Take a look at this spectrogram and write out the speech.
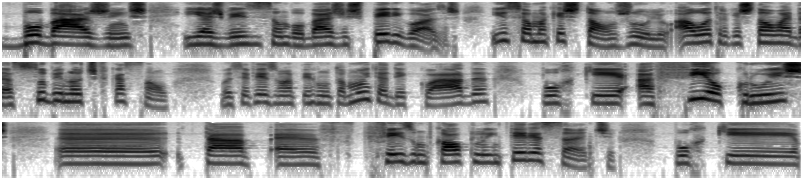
bobagens e às vezes são bobagens perigosas. Isso é uma questão, Júlio. A outra questão é da subnotificação. Você fez uma pergunta muito adequada, porque a Fiocruz é, tá, é, fez um cálculo interessante, porque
